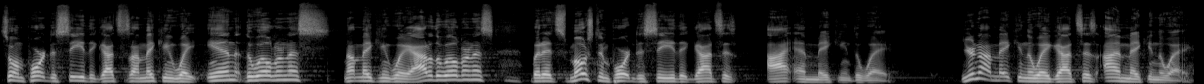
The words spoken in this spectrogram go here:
So important to see that God says, I'm making a way in the wilderness, not making a way out of the wilderness, but it's most important to see that God says, I am making the way. You're not making the way, God says, I'm making the way.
